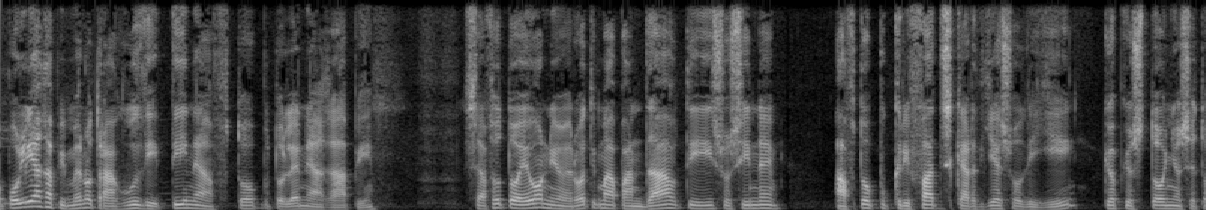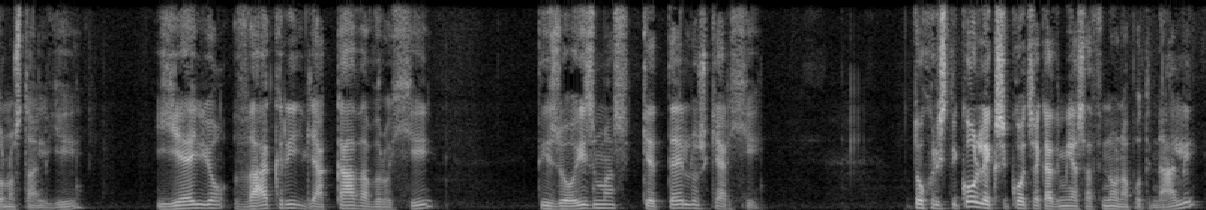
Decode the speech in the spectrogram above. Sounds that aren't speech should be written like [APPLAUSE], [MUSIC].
Το πολύ αγαπημένο τραγούδι «Τι είναι αυτό που το λένε αγάπη» σε αυτό το αιώνιο ερώτημα απαντά ότι ίσως είναι αυτό που κρυφά τις καρδιές οδηγεί και όποιος το νιώσε το νοσταλγεί γέλιο, δάκρυ, λιακάδα βροχή τη ζωής μας και τέλος και αρχή. Το χρηστικό λεξικό της Ακαδημίας Αθηνών από την άλλη,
